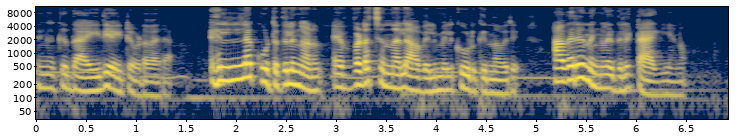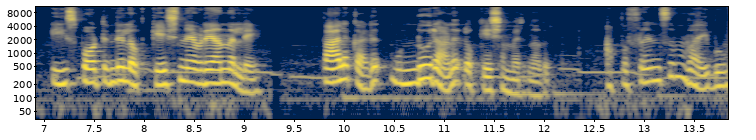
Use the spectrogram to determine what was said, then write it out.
നിങ്ങൾക്ക് ധൈര്യമായിട്ട് ഇവിടെ വരാം. എല്ലാ കൂട്ടത്തിലും കാണും. എവിടെ ചെന്നാലും അവൽ മിൽക്ക് കൊടുക്കുന്നവർ അവരെ നിങ്ങൾ ഇതിൽ ടാഗ് ചെയ്യണം. ഈ സ്പോട്ടിന്റെ ലൊക്കേഷൻ എവിടെയാണെന്നല്ലേ പാലക്കാട് മുണ്ടൂരാണ് ലൊക്കേഷൻ വരുന്നത്. അപ്പോൾ ഫ്രണ്ട്സും വൈബും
